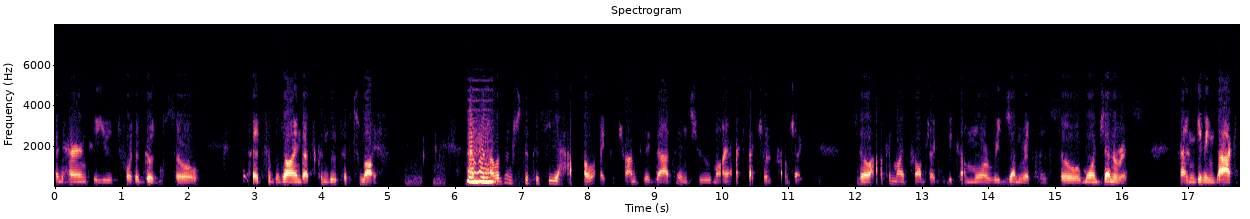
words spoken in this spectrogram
inherently used for the good. So it's a design that's conducive to life. And Mhm. I was interested to see how I could translate that into my architectural project. So how can my project become more regenerative, so more generous, and giving back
